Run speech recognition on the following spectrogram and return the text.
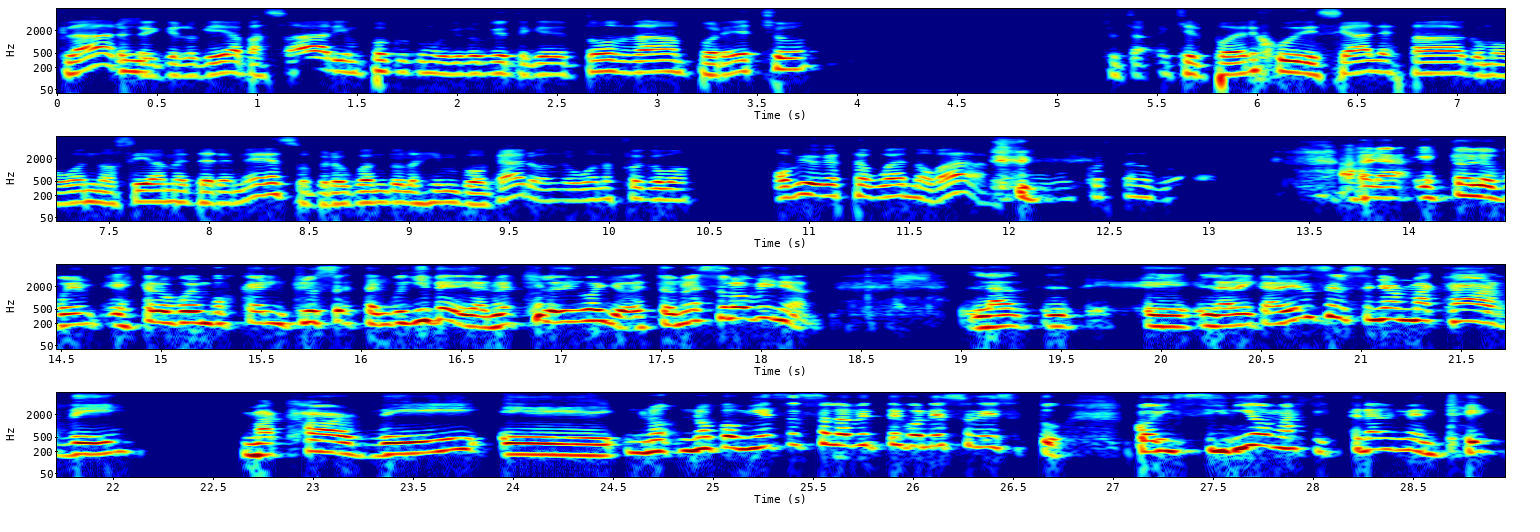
Claro, que lo que iba a pasar y un poco como que lo que, que todos daban por hecho que el Poder Judicial estaba como, bueno, se iba a meter en eso, pero cuando los invocaron, lo bueno fue como, obvio que esta weá no va, cortan el Ahora, esto lo, pueden, esto lo pueden buscar incluso, está en Wikipedia, no es que lo digo yo, esto no es una opinión. La, eh, decadencia del señor McCarthy, McCarthy eh, no, no, comienza solamente con eso que dices tú, coincidió magistralmente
